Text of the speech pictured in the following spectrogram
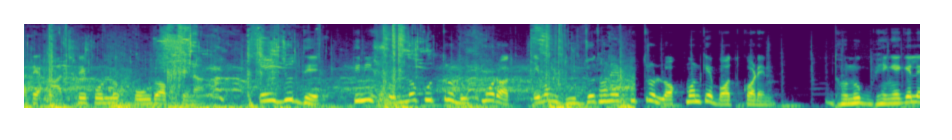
আঘাতে আছড়ে পড়ল কৌরব সেনা। এই যুদ্ধে তিনি শল্যপুত্র রুক্মরথ এবং দুর্যোধনের পুত্র লক্ষ্মণকে বধ করেন। ধনুক ভেঙে গেলে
